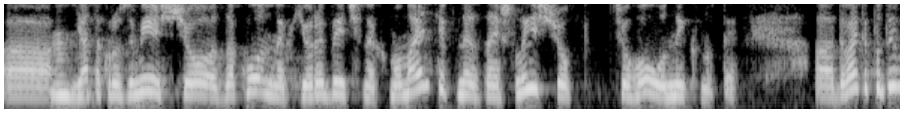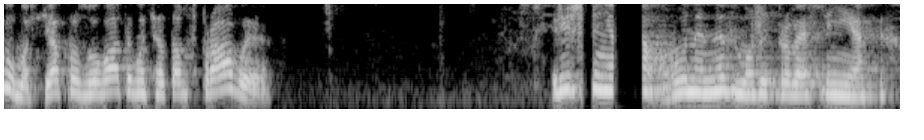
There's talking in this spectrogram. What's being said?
Е, Мгм. Я так розумію, що законних юридичних моментів не знайшли, щоб цього уникнути. Е, Давайте подивимось, як розвиватимуться там справи. Рішення вони не зможуть провести ніяких.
